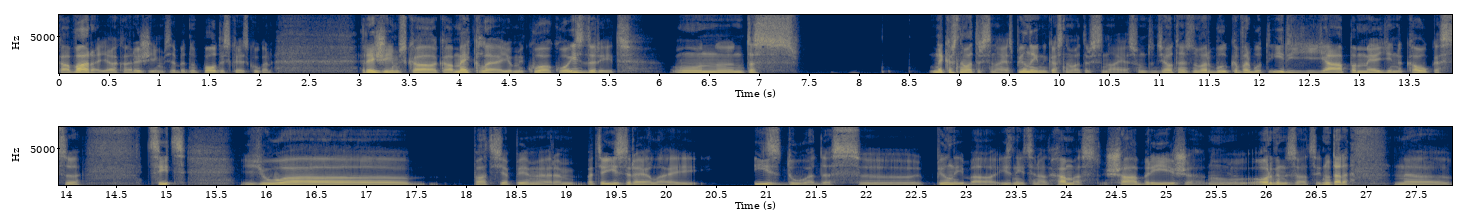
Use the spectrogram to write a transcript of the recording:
kā vara, jā, kā režīms, ja, bet nu, politiskais kaut kāds režīms, kā, kā meklējumi, ko, ko izdarīt. Un, nu, tas nekas nav atrisinājies. Pilnīgi nekas nav atrisinājies. Un tad jautājums, nu, varbūt, varbūt ir jāpamēģina kaut kas uh, cits. Jo pat ja, piemēram, pat ja Izrēlai izdodas uh, pilnībā iznīcināt Hamas šā brīža nu, organizāciju, nu, tāda uh,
